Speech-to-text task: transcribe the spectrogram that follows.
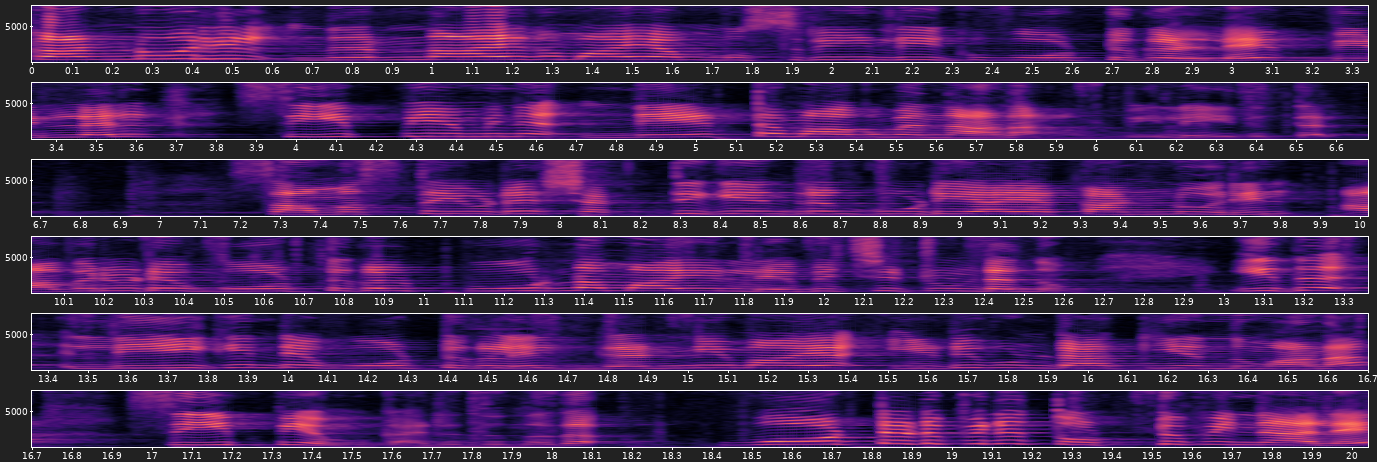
കണ്ണൂരിൽ നിർണായകമായ മുസ്ലിം ലീഗ് വോട്ടുകളിലെ വിള്ളൽ സി പി എമ്മിന് നേട്ടമാകുമെന്നാണ് വിലയിരുത്തൽ. സമസ്തയുടെ ശക്തി കേന്ദ്രം കൂടിയായ കണ്ണൂരിൽ അവരുടെ വോട്ടുകൾ പൂർണമായും ലഭിച്ചിട്ടുണ്ടെന്നും ഇത് ലീഗിന്റെ വോട്ടുകളിൽ ഗണ്യമായ ഇടിവുണ്ടാക്കിയെന്നുമാണ് സി പി എം കരുതുന്നത്. വോട്ടെടുപ്പിന് തൊട്ടു പിന്നാലെ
